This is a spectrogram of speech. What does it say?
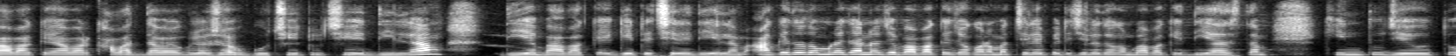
বাবাকে আবার খাবার দাবারগুলো সব গুছিয়ে টুছিয়ে দিলাম, দিয়ে বাবাকে গেটে ছেড়ে দিয়ে এলাম। আগে তো তোমরা জানো যে বাবাকে যখন আমার ছেলে পেটে ছিল তখন বাবাকে দিয়ে আসতাম, কিন্তু যেহেতু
